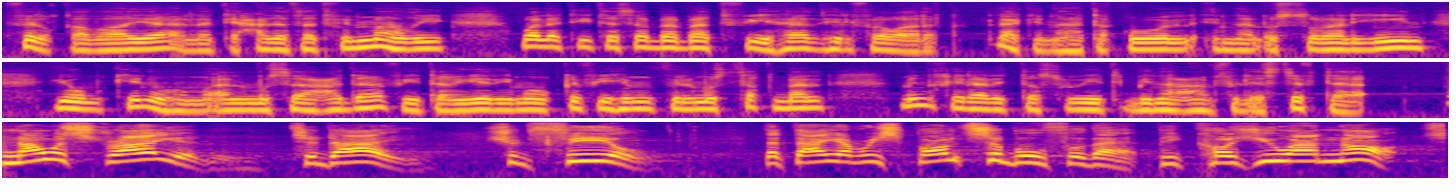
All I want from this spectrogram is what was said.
في القضايا التي حدثت في الماضي والتي تسببت في هذه الفوارق لكنها تقول إن الأستراليين يمكنهم المساعدة في تغيير موقفهم في المستقبل من خلال التصويت بنعم في الاستفتاء No Australian today should feel that they are responsible for that because you are not.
